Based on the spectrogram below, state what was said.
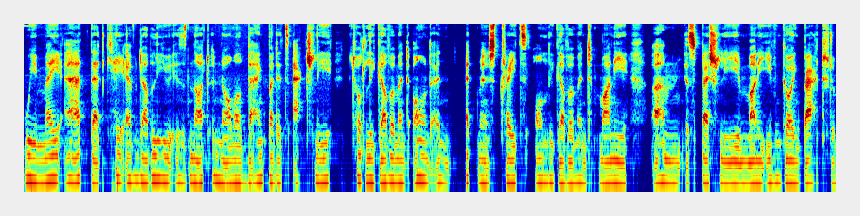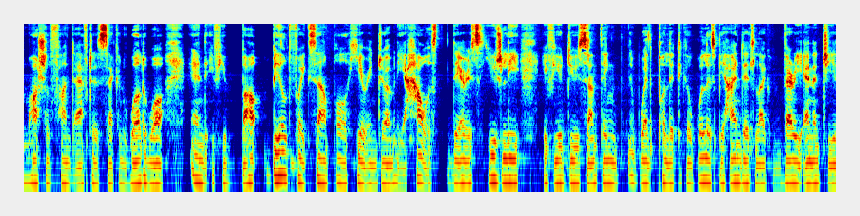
We may add that KfW is not a normal bank, but it's actually totally government owned and administrates only government money, um, especially money even going back to the Marshall Fund after the Second World War. And if you build, for example, here in Germany, a house, there is usually, if you do something the political will is behind it, like very energy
